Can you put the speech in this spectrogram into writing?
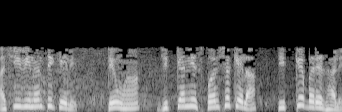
अशी विनंती केली. तेव्हा जितक्यांनी स्पर्श केला तितके बरे झाले.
